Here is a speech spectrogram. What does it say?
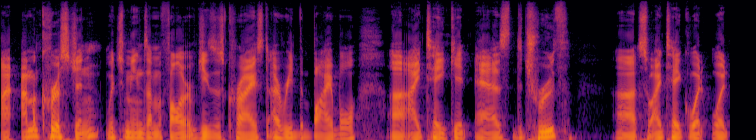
I, I'm a Christian, which means I'm a follower of Jesus Christ. I read the Bible. Uh, I take it as the truth. Uh, so I take what what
